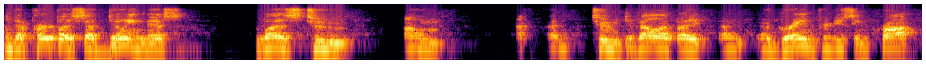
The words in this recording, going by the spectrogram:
the purpose of doing this was to um, uh, to develop a, a, a grain producing crop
